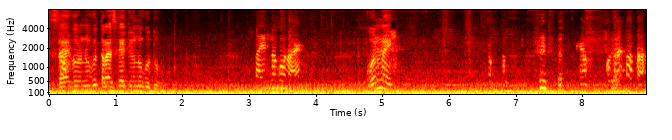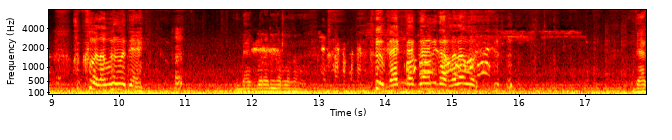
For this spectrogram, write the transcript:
तसं काय करू नको. त्रास काय देऊ नको तू. कोण नाही? कोल्हापूरमध्ये आहे. बॅग बरं करला जा मग बॅग पॅक कर आणि घरला जा मग बॅग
